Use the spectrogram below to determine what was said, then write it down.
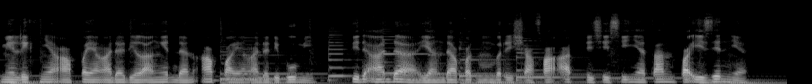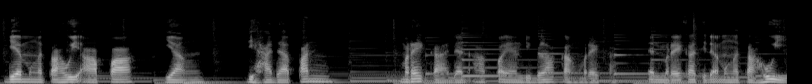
miliknya apa yang ada di langit dan apa yang ada di bumi. Tidak ada yang dapat memberi syafaat di sisinya tanpa izinnya. Dia mengetahui apa yang di hadapan mereka dan apa yang di belakang mereka, dan mereka tidak mengetahui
